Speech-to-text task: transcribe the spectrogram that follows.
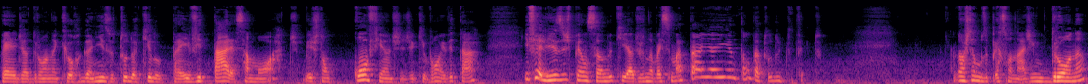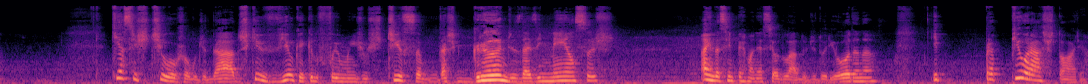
pede a Drona que organize tudo aquilo para evitar essa morte. Eles estão confiantes de que vão evitar e felizes pensando que Arjuna vai se matar e aí então tá tudo feito. Nós temos o personagem Drona, que assistiu ao jogo de dados, que viu que aquilo foi uma injustiça das grandes, das imensas, ainda assim permaneceu do lado de Duryodhana. E para piorar a história,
